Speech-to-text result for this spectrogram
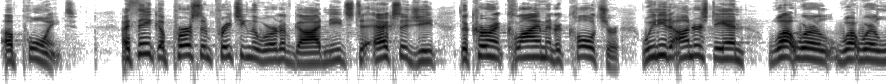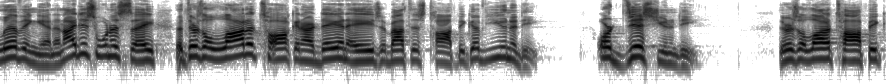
a point. I think a person preaching the Word of God needs to exegete the current climate or culture. We need to understand what we're, what we're living in. And I just want to say that there's a lot of talk in our day and age about this topic of unity or disunity. There's a lot of topic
